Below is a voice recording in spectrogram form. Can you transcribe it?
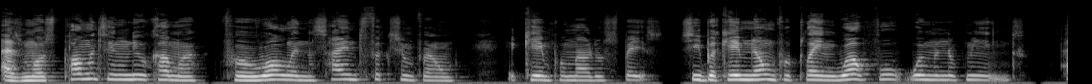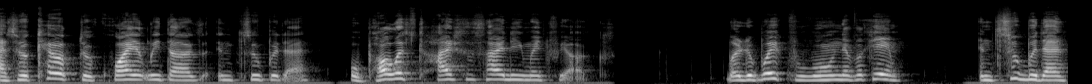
as most promising newcomer for a role in the science fiction film It Came from Outer Space. She became known for playing wealthful women of means, as her character quietly does in Superdad, or polished high society matriarchs. But a breakthrough role never came. In Superdad,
